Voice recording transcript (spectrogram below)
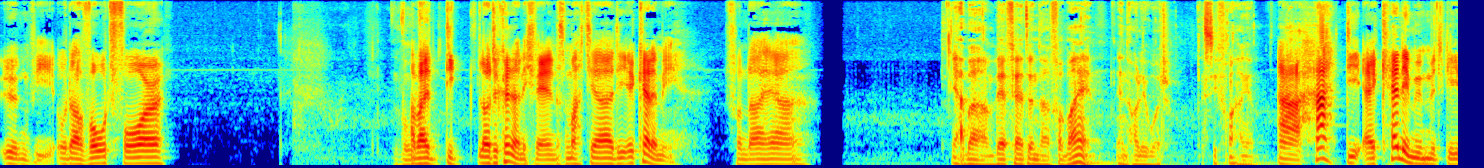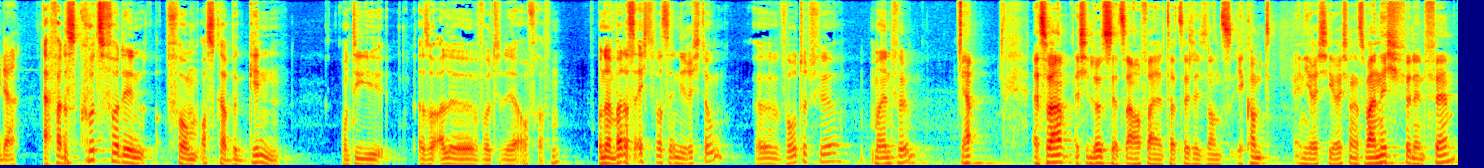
irgendwie oder Vote for, Wo- aber die Leute können ja nicht wählen, das macht ja die Academy. Von daher, ja, aber wer fährt denn da vorbei in Hollywood? Ist die Frage. aha, die Academy-Mitglieder. Ach, war das kurz vor den, vom Oscar-Beginn? Und die, also alle wollte der aufraffen? Und dann war das echt was in die Richtung? Äh, votet für meinen Film? Ja, es war, ich löse es jetzt auf, weil tatsächlich sonst, ihr kommt in die richtige Richtung. Es war nicht für den Film,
